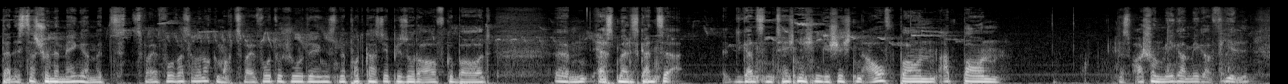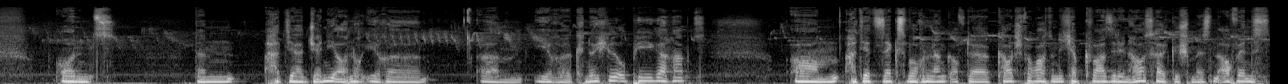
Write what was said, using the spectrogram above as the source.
dann ist das schon eine Menge mit zwei, was haben wir noch gemacht? Zwei Fotoshootings, eine Podcast-Episode aufgebaut, ähm, erstmal das ganze, die ganzen technischen Geschichten aufbauen, abbauen. Das war schon mega, mega viel. Und dann hat ja Jenny auch noch ihre, ähm, ihre Knöchel-OP gehabt. Ähm, hat jetzt sechs Wochen lang auf der Couch verbracht und ich habe quasi den Haushalt geschmissen, auch wenn es,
